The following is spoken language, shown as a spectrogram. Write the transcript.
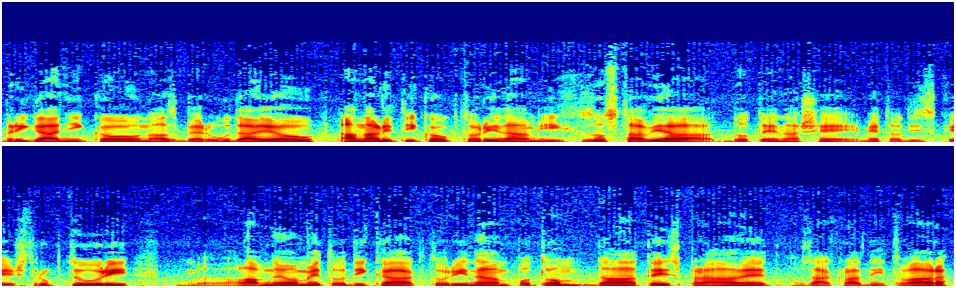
brigádnikov na zber údajov, analytikov, ktorí nám ich zostavia do tej našej metodickej štruktúry, e, hlavného metodika, ktorý nám potom dá tej správe základný tvar.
